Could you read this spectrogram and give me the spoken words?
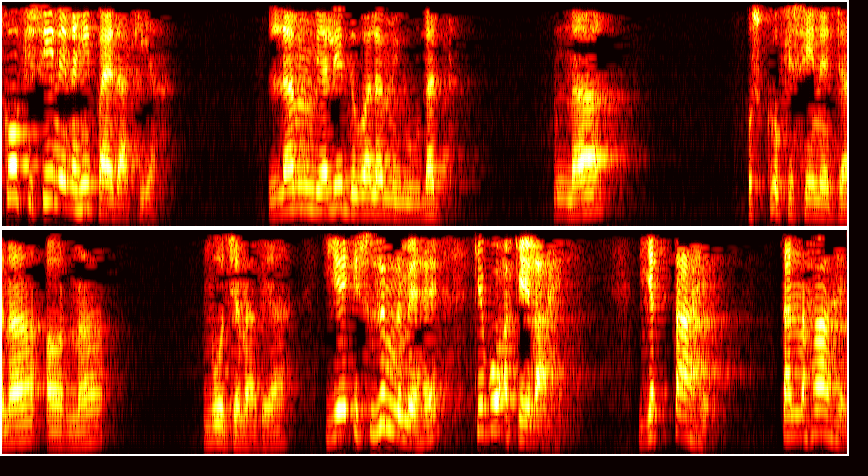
کو کسی نے نہیں پیدا کیا۔ لم یلد ولم یولد، نہ اس کو کسی نے جنا اور نہ وہ جنا گیا۔ یہ اس ضمن میں ہے کہ وہ اکیلا ہے، یکتا ہے، تنہا ہے،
